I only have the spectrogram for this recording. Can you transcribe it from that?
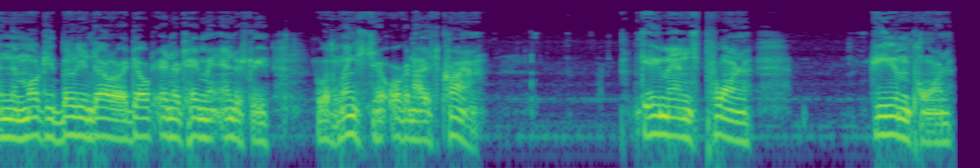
in the multi billion dollar adult entertainment industry with links to organized crime. Gay men's porn, GM porn,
